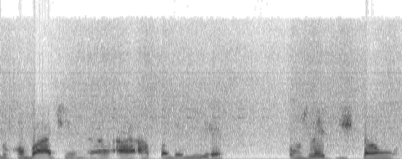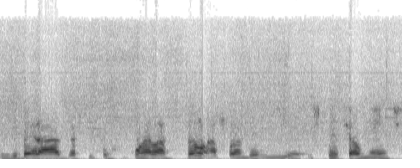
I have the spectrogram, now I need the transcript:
no combate à, à pandemia, os leitos estão liberados aqui com, com relação à pandemia, especialmente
